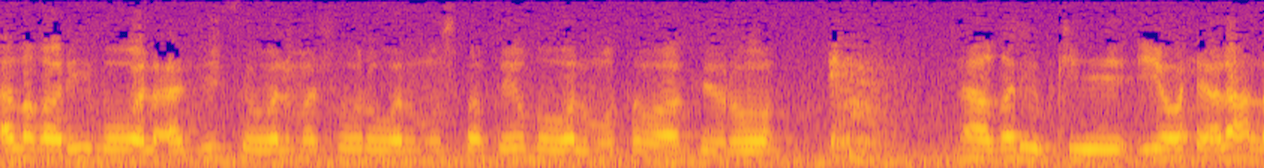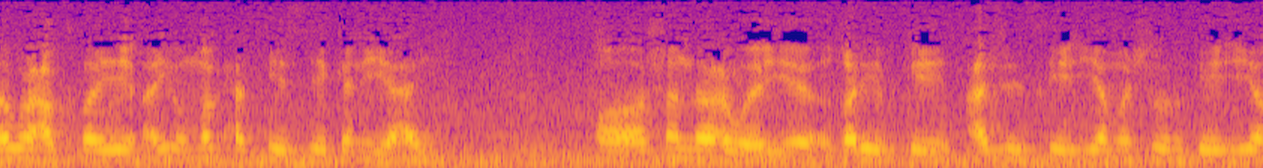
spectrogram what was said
الغريب والعزيز والمشهور والمستفيض والمتواتر na qariibkii iyo waxyaalahan lagu cadfay ayuu mabxadkiisii kan yahay oo shan nooc weeye qariibkii casiiskii iyo mashhuurkii iyo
